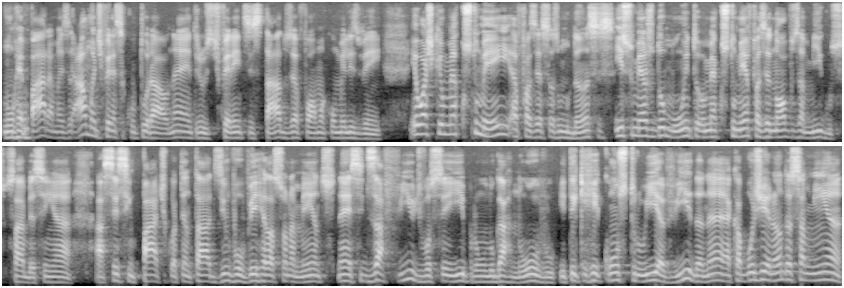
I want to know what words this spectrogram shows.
não repara, mas há uma diferença cultural, né, entre os diferentes estados e a forma como eles vêm. Eu acho que eu me acostumei a fazer essas mudanças. Isso me ajudou muito. Eu me acostumei a fazer novos amigos, sabe? Assim, a, a ser simpático, a tentar desenvolver relacionamentos, né? Esse desafio de você ir para um lugar novo e ter que reconstruir a vida, né? Acabou gerando essa minha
